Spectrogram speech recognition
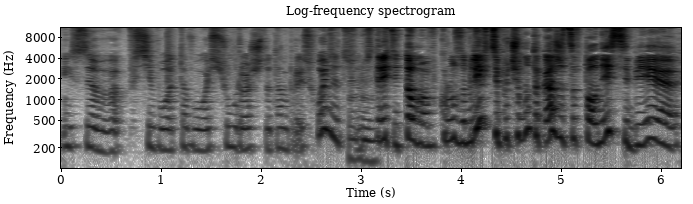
Из-за всего того сюра, что там происходит, Мгм. встретить Тома Круза в лифте почему-то кажется вполне себе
